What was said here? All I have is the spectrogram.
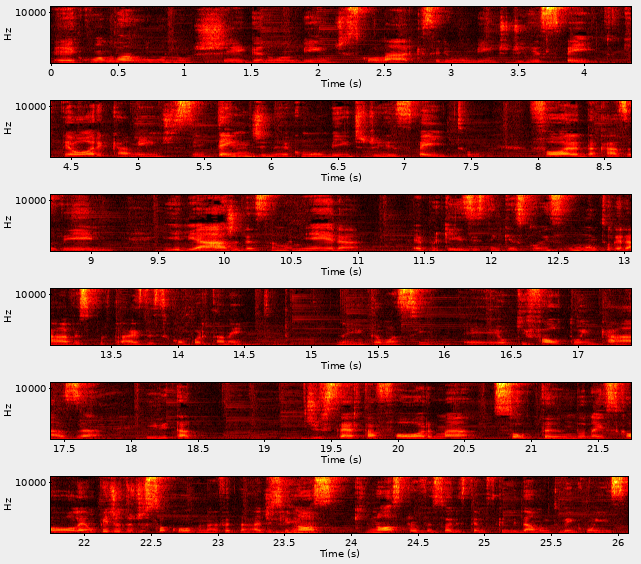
É, quando o aluno chega no ambiente escolar, que seria um ambiente de respeito, que teoricamente se entende né, como um ambiente de respeito fora da casa dele, e ele age dessa maneira, é porque existem questões muito graves por trás desse comportamento. Né? Então, assim, é, o que faltou em casa, ele está de certa forma, soltando na escola. É um pedido de socorro, na verdade, que Sim. nós, que nós professores temos que lidar muito bem com isso.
